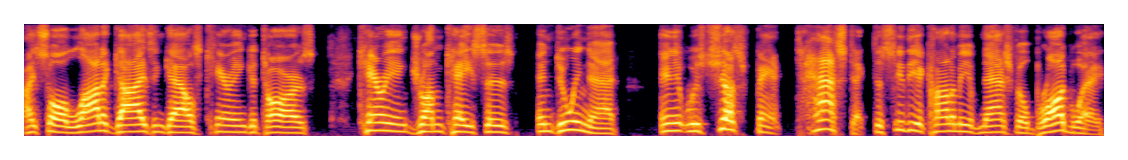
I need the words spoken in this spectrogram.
I saw a lot of guys and gals carrying guitars, carrying drum cases, and doing that. And it was just fantastic to see the economy of Nashville, Broadway,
